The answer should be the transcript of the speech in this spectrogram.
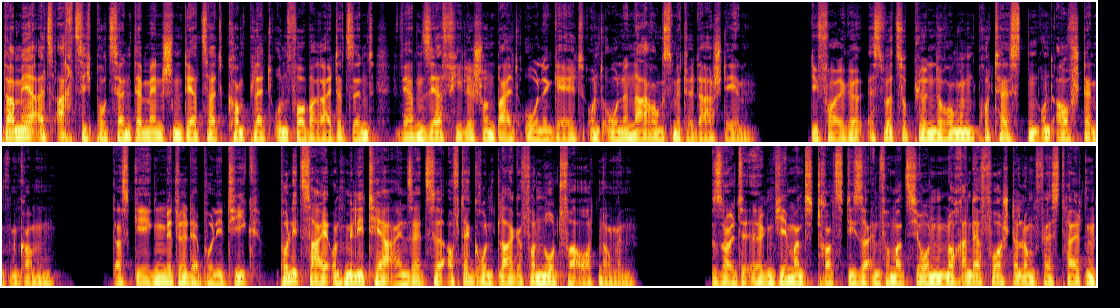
Da mehr als 80 Prozent der Menschen derzeit komplett unvorbereitet sind, werden sehr viele schon bald ohne Geld und ohne Nahrungsmittel dastehen. Die Folge, es wird zu Plünderungen, Protesten und Aufständen kommen. Das Gegenmittel der Politik, Polizei- und Militäreinsätze auf der Grundlage von Notverordnungen. Sollte irgendjemand trotz dieser Informationen noch an der Vorstellung festhalten,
